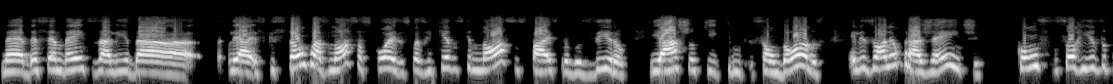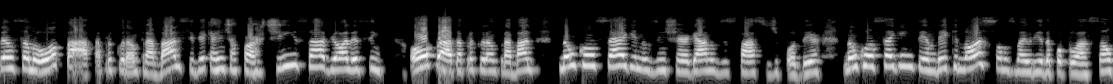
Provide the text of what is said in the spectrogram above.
né, descendentes ali da. Aliás, que estão com as nossas coisas, com as riquezas que nossos pais produziram e acham que, que são donos, eles olham para a gente com um sorriso pensando, opa, tá procurando trabalho, se vê que a gente é fortinho, sabe? Olha assim, opa, tá procurando trabalho, não consegue nos enxergar nos espaços de poder, não consegue entender que nós somos maioria da população,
